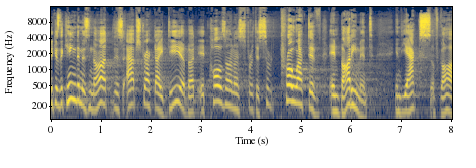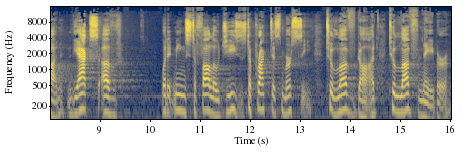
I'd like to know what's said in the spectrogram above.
Because the kingdom is not this abstract idea, but it calls on us for this sort of proactive embodiment in the acts of God, in the acts of what it means to follow Jesus, to practice mercy, to love God, to love neighbor.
